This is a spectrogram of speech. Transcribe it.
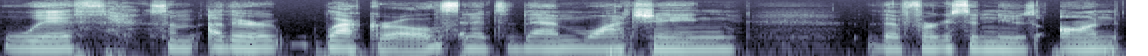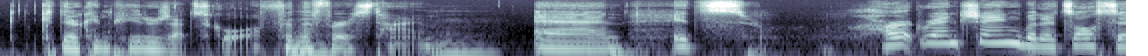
with some other black girls, and it's them watching the Ferguson news on their computers at school for the Mhm. first time. Mhm. And it's heart wrenching, but it's also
